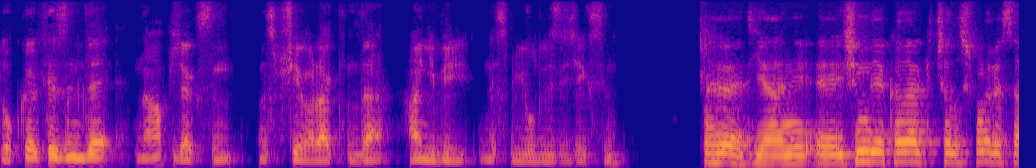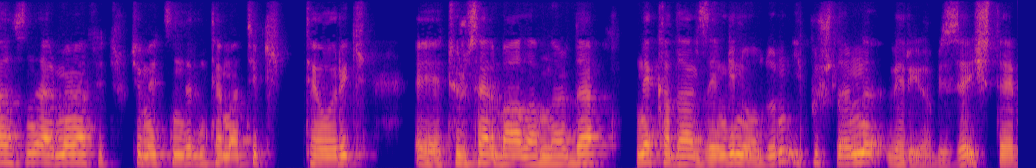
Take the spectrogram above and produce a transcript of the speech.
doktora tezinde ne yapacaksın? Nasıl bir şey var aklında? Hangi bir, nasıl bir yolu izleyeceksin? Evet yani e, şimdiye kadarki çalışmalar esasında Ermeni harfli Türkçe metinlerin tematik, teorik e, türsel bağlamlarda ne kadar zengin olduğunun ipuçlarını veriyor bize. İşte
